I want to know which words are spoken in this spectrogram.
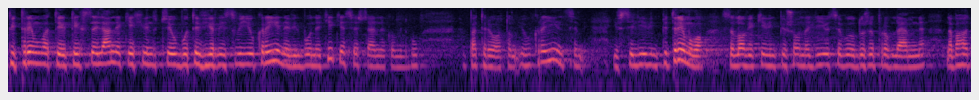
підтримувати тих селян, яких він вчив бути вірний своїй Україні. Він був не тільки священником, він був патріотом і українцем. І в селі він підтримував село, в яке він пішов. Надію, це було дуже проблемне. На багат...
